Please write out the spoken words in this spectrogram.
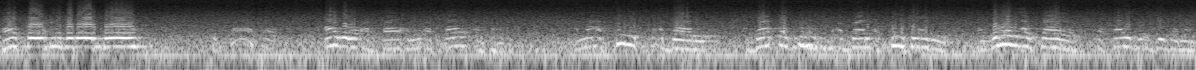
taasay waxma dhigayso aadi loo arkaayo an arkaayo antahay ama afkiina iska abaariyo abaartaas ina iska abaari afkiinkeedi adilada arkaayo akaayo bu adi daman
